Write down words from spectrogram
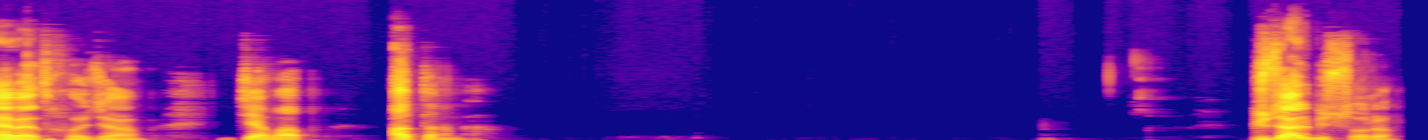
Evet hocam. Cevap Adana. Güzel bir soru.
